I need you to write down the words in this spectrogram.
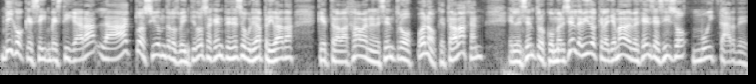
dijo que se investigará la actuación de los 22 agentes de seguridad privada que trabajaban en el centro, bueno, que trabajan en el centro comercial debido a que la llamada de emergencia se hizo muy tarde,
